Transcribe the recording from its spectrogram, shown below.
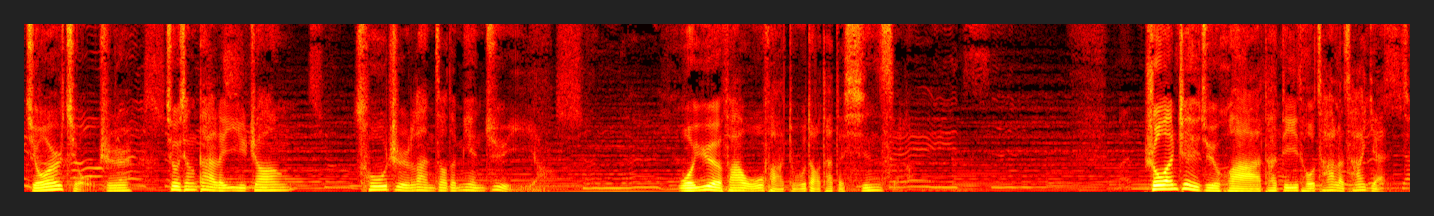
久而久之，就像戴了一张粗制滥造的面具一样。我越发无法读到他的心思了。说完这句话，他低头擦了擦眼睛，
